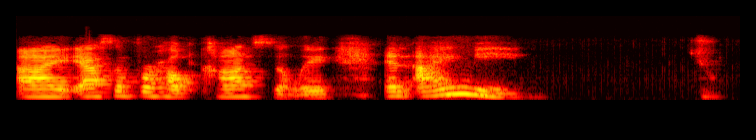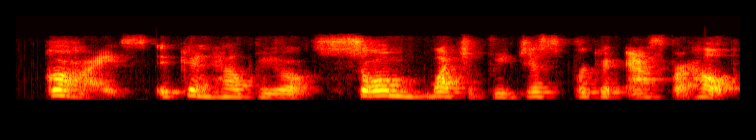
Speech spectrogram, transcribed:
I ask them for help constantly. And I mean, guys, it can help you out so much if you just freaking ask for help.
